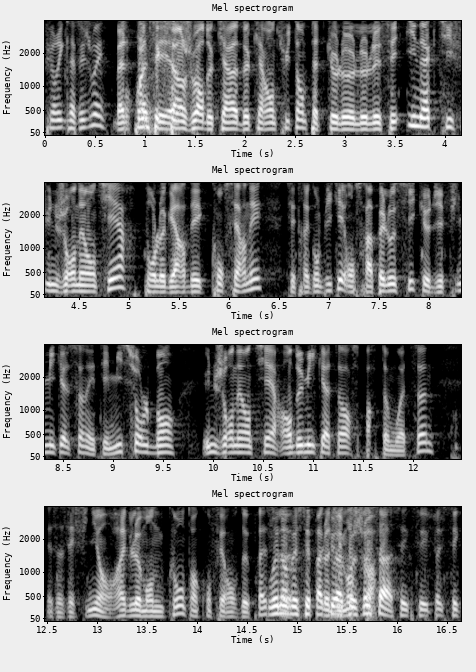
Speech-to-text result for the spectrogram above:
Furyk l'a fait jouer Bah, le problème, c'est que c'est un joueur de, quar- de 48 ans. Peut-être que le, le laisser inactif une journée entière pour le garder concerné, c'est très compliqué. On se rappelle aussi que Phil Mickelson a été mis sur le banc une journée entière en 2014 par Tom Watson, et ça s'est fini en règlement de compte en conférence de presse. Oui, non, mais c'est pas le que à dimanche cause de ça. C'est que c'est- c'est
